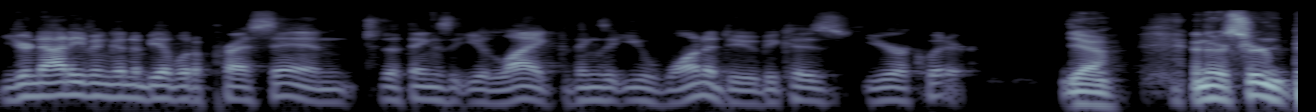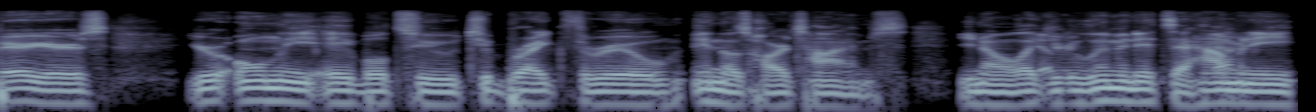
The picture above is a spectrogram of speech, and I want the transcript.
you're not even going to be able to press in to the things that you like, the things that you want to do because you're a quitter. Yeah. And there are certain barriers you're only able to to break through in those hard times. You know, like yep. you're limited to how yep. many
